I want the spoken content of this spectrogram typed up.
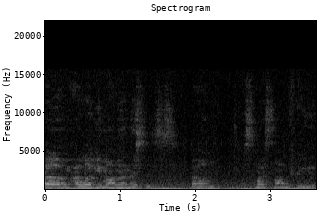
um, I love you mama and this is, um, this is my song for you.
